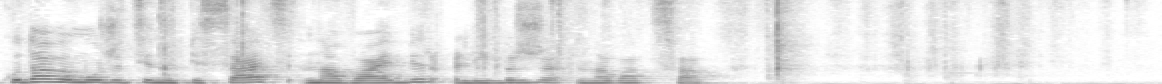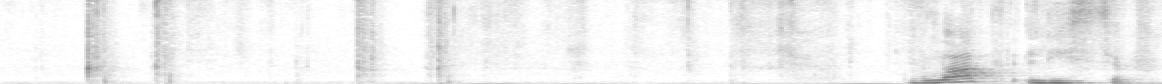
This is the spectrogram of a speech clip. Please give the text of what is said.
куда вы можете написать на Viber, либо же на WhatsApp. Влад Листьев.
